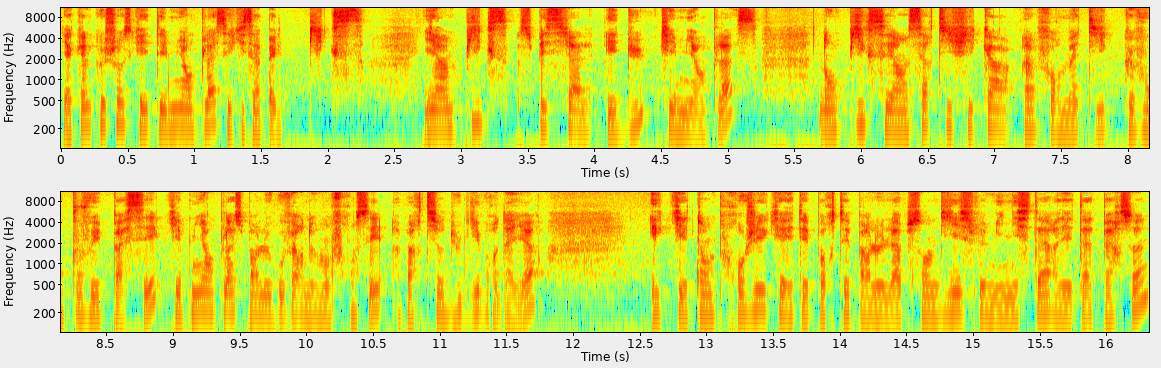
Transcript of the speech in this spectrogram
Il y a quelque chose qui a été mis en place et qui s'appelle PIX. Il y a un PIX spécial édu qui est mis en place. Donc PIX, c'est un certificat informatique que vous pouvez passer, qui est mis en place par le gouvernement français, à partir du livre d'ailleurs, et qui est un projet qui a été porté par le Lab 110, le ministère et des de personnes,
